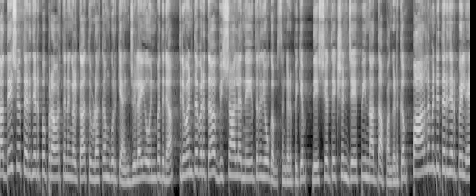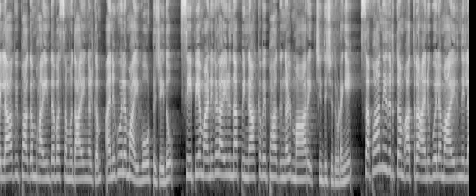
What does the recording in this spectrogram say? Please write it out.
തദ്ദേശ തെരഞ്ഞെടുപ്പ് പ്രവർത്തനങ്ങൾക്ക് തുടക്കം കുറിക്കാൻ ജൂലൈ ഒൻപതിന് തിരുവനന്തപുരത്ത് വിശാല നേതൃയോഗം സംഘടിപ്പിക്കും. ദേശീയ അധ്യക്ഷൻ ജെ പി നദ്ദ പങ്കെടുക്കും. പാർലമെന്റ് തെരഞ്ഞെടുപ്പിൽ എല്ലാ വിഭാഗം ഹൈന്ദവ സമുദായങ്ങൾക്കും അനുകൂലമായി വോട്ട് ചെയ്തു. സി പി എം അണികളായിരുന്ന പിന്നാക്ക വിഭാഗങ്ങൾ മാറി ചിന്തിച്ചു തുടങ്ങി. സഭാ നേതൃത്വം അത്ര അനുകൂലമായിരുന്നില്ല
